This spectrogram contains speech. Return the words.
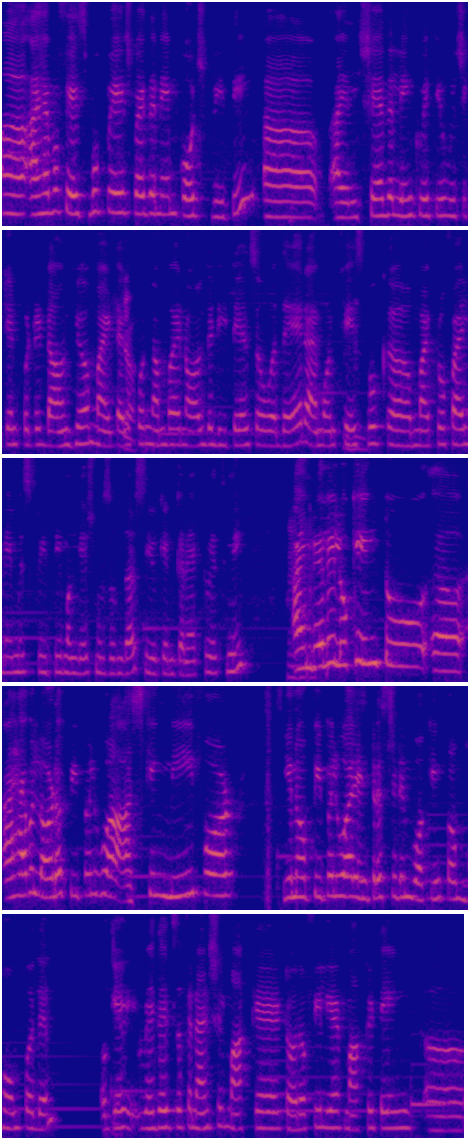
can reach out to you uh, I have a Facebook page by the name Coach Preeti. Uh, I'll share the link with you, which you can put it down here. My telephone sure. number and all the details over there. I'm on mm-hmm. Facebook. Uh, my profile name is Preeti Mangesh Muzumdar, so you can connect with me. Mm-hmm. I'm really looking to. Uh, I have a lot of people who are asking me for, you know, people who are interested in working from home for them okay whether it's a financial market or affiliate marketing uh,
